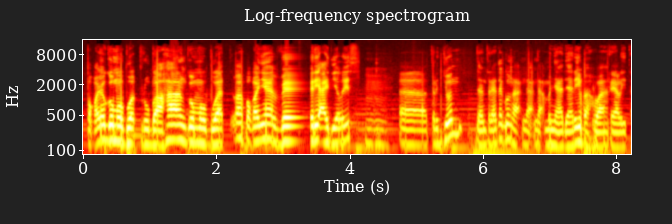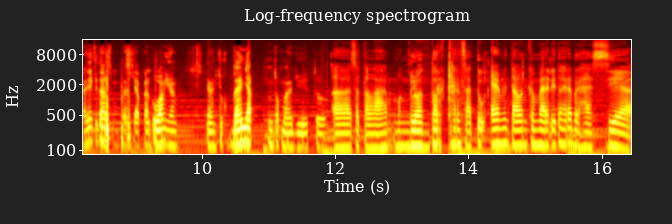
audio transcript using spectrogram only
pokoknya gue mau buat perubahan gue mau buat wah pokoknya very idealist -hmm uh, terjun dan ternyata gue nggak nggak nggak menyadari bahwa realitanya kita harus mempersiapkan uang yang yang cukup banyak untuk maju itu. Uh, setelah menggelontorkan satu m tahun kemarin itu akhirnya berhasil.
